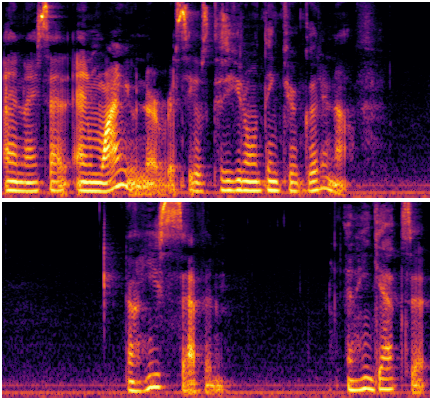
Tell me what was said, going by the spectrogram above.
And I said, And why are you nervous? He goes, Because you don't think you're good enough. Now he's seven and he gets it.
